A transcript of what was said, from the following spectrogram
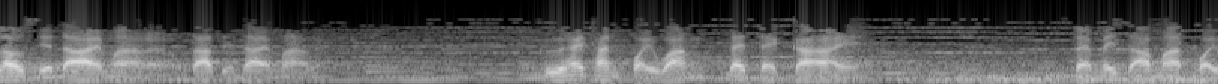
เราเสียดายมากเลยตาเสียดายมากเลยคือให้ท่านปล่อยวางได้แต่กาย แต่ไม่สามารถปล่อย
